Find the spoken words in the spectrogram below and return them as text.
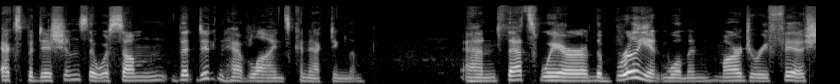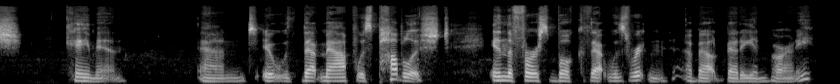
expeditions. There were some that didn't have lines connecting them. And that's where the brilliant woman, Marjorie Fish, came in and it was that map was published in the first book that was written about Betty and Barney.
